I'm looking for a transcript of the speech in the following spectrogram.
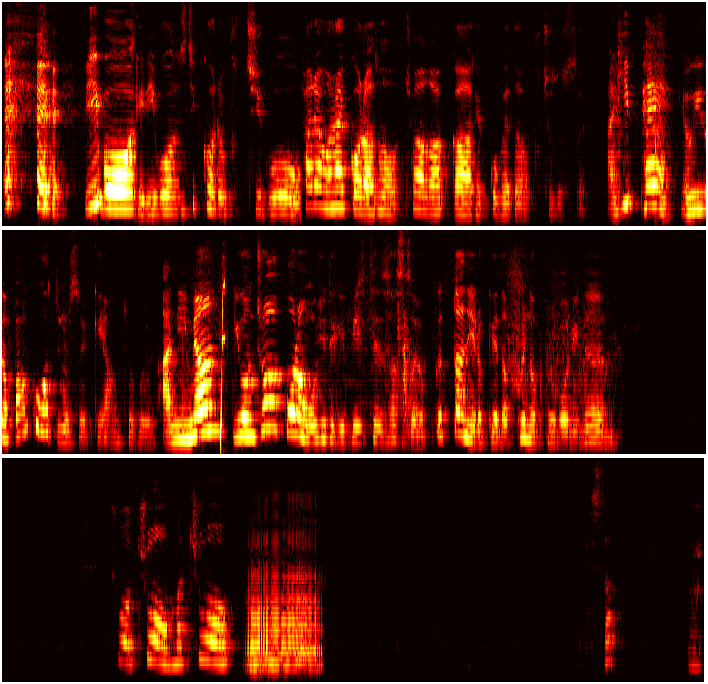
리본 이렇게 리본 스티커를 붙이고 촬영을 할 거라서 초아가 아까 배꼽에다가 붙여줬어요. 아 힙해. 여기가 빵꾸가 뚫렸어 이렇게 양쪽을. 아니면 이건 초아 거랑 옷이 되게 비슷해서 샀어요. 끝단이 이렇게 너플너플 거리는. 추워 추워 엄마 추워. 됐어? 응.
